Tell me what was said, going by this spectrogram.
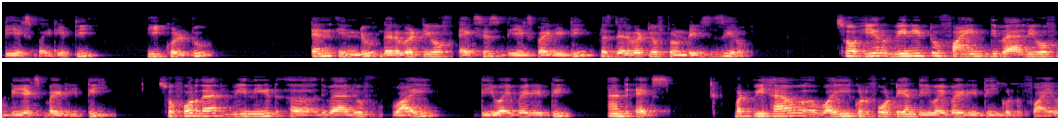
dx by dt equal to 10 into derivative of x is dx by dt plus derivative of 20 is 0 so here we need to find the value of dx by dt so for that we need uh, the value of y dy by dt and x. But we have y equal to 40 and dy by dt equal to 5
